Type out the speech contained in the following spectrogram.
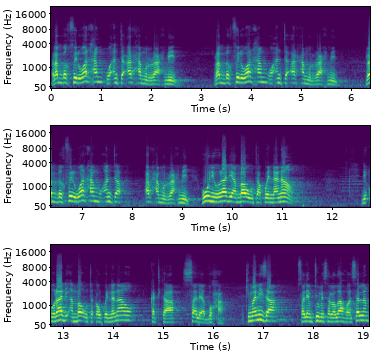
Rabbi ighfir warham wa anta arhamur rahimin. Rabbi ighfir warham wa anta arhamur rahimin. Rabbi ighfir warham wa anta arhamur rahimin. Huu ni uradi ambao utakwenda nao. Ni uradi ambao utakaokwenda nao katika sala ya duha. ukimaliza sali ya mtume sallallahu alaihi wasallam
